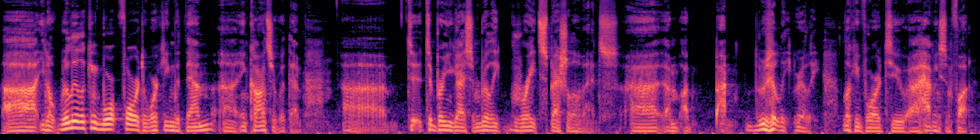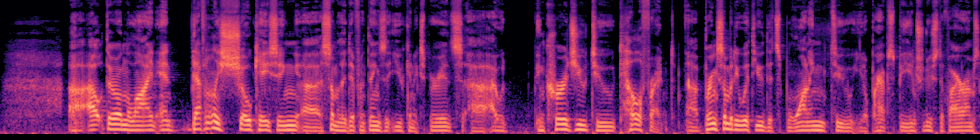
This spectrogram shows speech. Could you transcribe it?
Uh, you know, really looking forward to working with them uh, in concert with them uh, to, to bring you guys some really great special events. I'm, I'm I'm really, really looking forward to uh, having some fun. Uh, out there on the line and definitely showcasing uh, some of the different things that you can experience. Uh, I would encourage you to tell a friend, uh, bring somebody with you that's wanting to, you know, perhaps be introduced to firearms.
